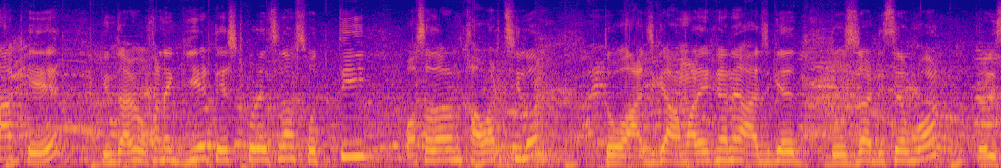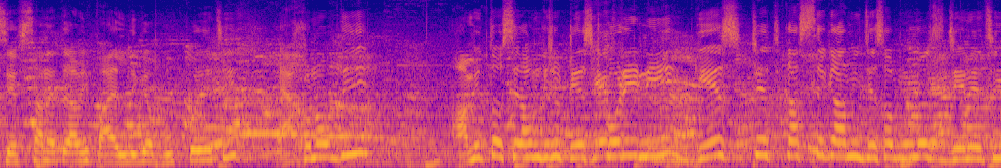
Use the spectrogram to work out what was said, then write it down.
না খেয়ে। কিন্তু আমি ওখানে গিয়ে টেস্ট করেছিলাম, সত্যি অসাধারণ খাবার ছিল। তো আজকে আমার এখানে, আজকে দোসরা ডিসেম্বর, তো রিসেপশানেতে আমি পায়েল দিকে বুক করেছি। এখনও অবধি আমি তো সেরকম কিছু টেস্ট করিনি। গেস্টের কাছ থেকে আমি যেসবগুলো জেনেছি,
